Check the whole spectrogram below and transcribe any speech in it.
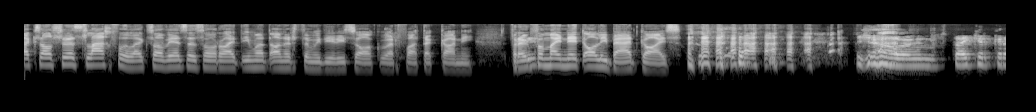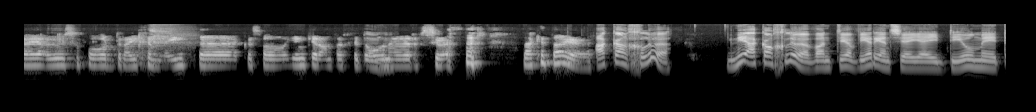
ek sal so sleg voel. Ek sal wees as alright iemand anders te moet hierdie saak oorvat. Ek kan nie. Bring vir my net al die bad guys. ja, en baie keer kry jy ouers so 'n paar dreigemente. Ek was al een keer amper gedonder so. Lekker tye. Ek kan glo. Nee, ek kan glo want ja weer eens jy jy deel met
